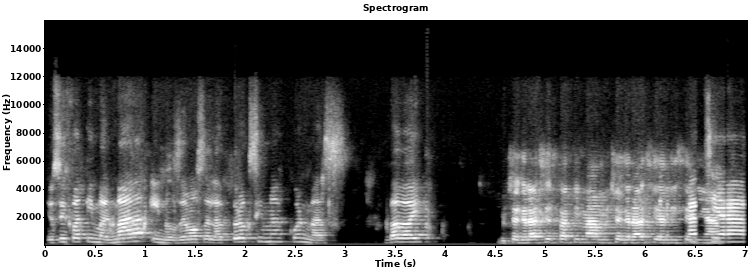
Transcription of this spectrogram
Yo soy Fátima Almada y nos vemos a la próxima con más. Bye bye. Muchas gracias Fátima, muchas gracias Licenia. Gracias.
